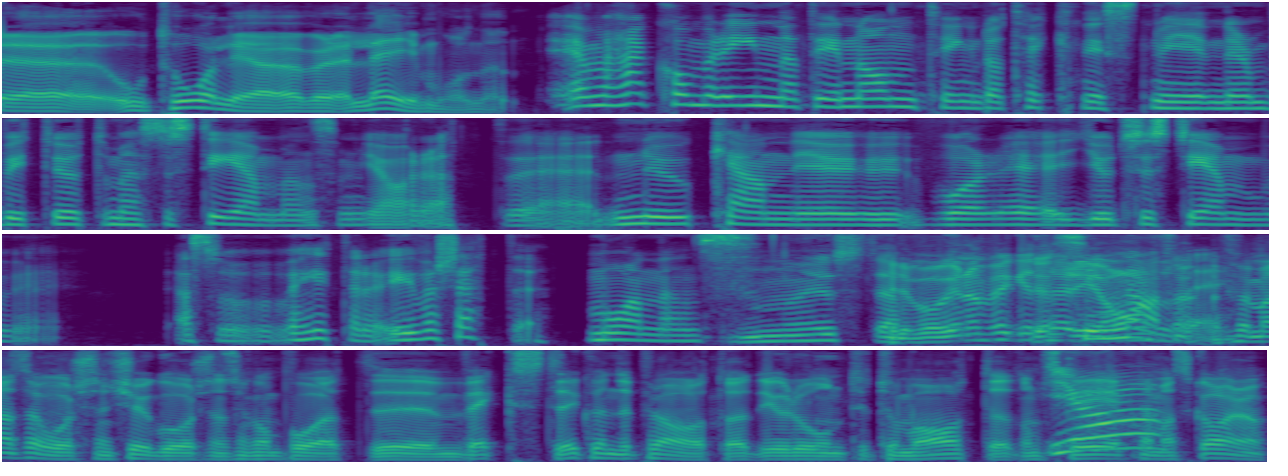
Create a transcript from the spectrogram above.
smärtotåliga över LA-molnen? Ja, men här kommer det in att det är någonting då tekniskt med, när de bytte ut de här systemen som gör att eh, nu kan ju vår eh, ljudsystem, eh, alltså vad heter det, översätta månens. Mm, just Det var ju någon vegetarian för, för massa år sedan, 20 år sedan, som kom på att eh, växter kunde prata och att det gjorde ont i tomater, att de skrek Ja, när man skar dem.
